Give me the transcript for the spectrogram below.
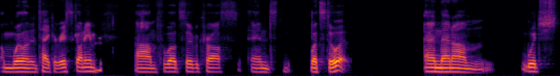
I'm willing to take a risk on him, um, for World Supercross, and let's do it. And then um, which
